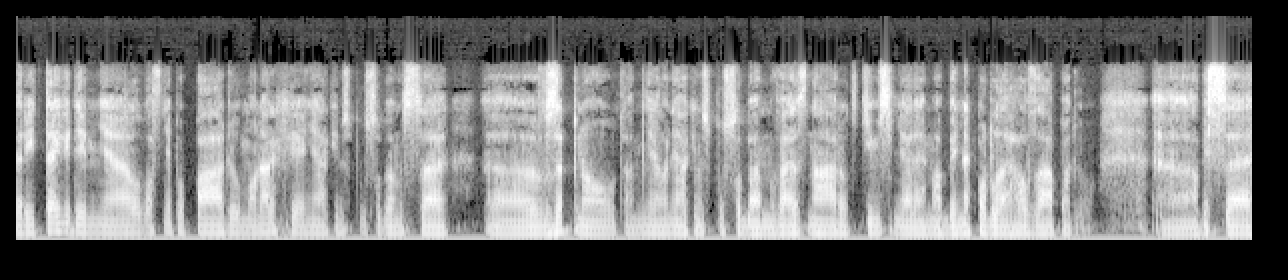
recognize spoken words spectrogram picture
který tehdy měl vlastně po pádu monarchie nějakým způsobem se vzepnout a měl nějakým způsobem vést národ tím směrem, aby nepodléhal západu, uh, aby se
